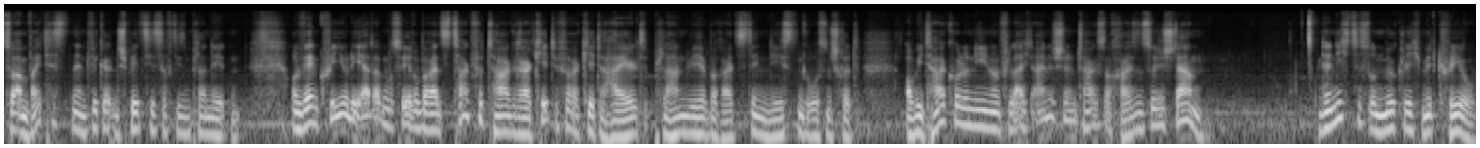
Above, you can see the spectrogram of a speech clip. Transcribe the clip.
zur am weitesten entwickelten Spezies auf diesem Planeten. Und während Creo die Erdatmosphäre bereits Tag für Tag, Rakete für Rakete heilt, planen wir bereits den nächsten großen Schritt. Orbitalkolonien und vielleicht eines schönen Tages auch Reisen zu den Sternen. Denn nichts ist unmöglich mit Creo.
